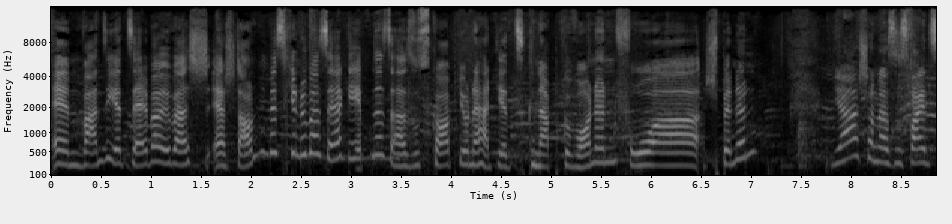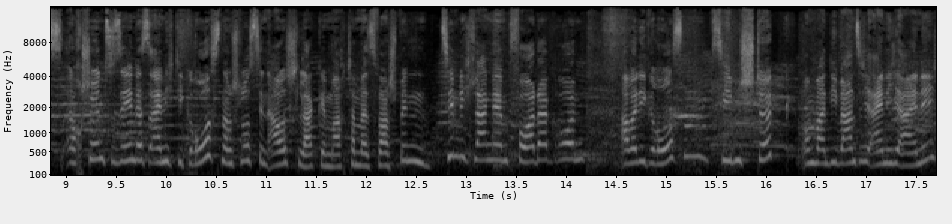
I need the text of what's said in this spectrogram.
Ähm, waren Sie jetzt selber über, erstaunt ein bisschen über das Ergebnis? Also Skorpione hat jetzt knapp gewonnen vor Spinnen. Ja, schon. Also es war jetzt auch schön zu sehen, dass eigentlich die Großen am Schluss den Ausschlag gemacht haben. Es war Spinnen ziemlich lange im Vordergrund, aber die Großen, sieben Stück, und die waren sich eigentlich einig.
